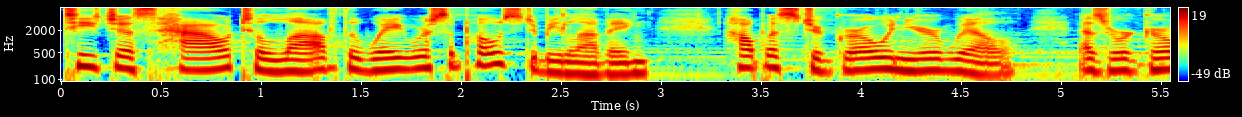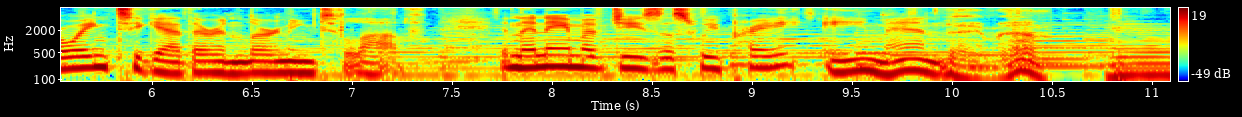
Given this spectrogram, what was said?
Teach us how to love the way we're supposed to be loving. Help us to grow in your will as we're growing together and learning to love. In the name of Jesus, we pray. Amen. Amen.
